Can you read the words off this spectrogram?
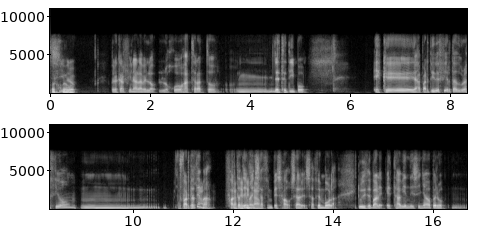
por juego. Pero es que al final, a ver, los juegos abstractos mm, de este tipo, es que a partir de cierta duración, mmm, falta tema. Falta tema y se hacen pesados, ¿sabes? Se hacen bola. Y tú dices, vale, está bien diseñado, pero mm,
